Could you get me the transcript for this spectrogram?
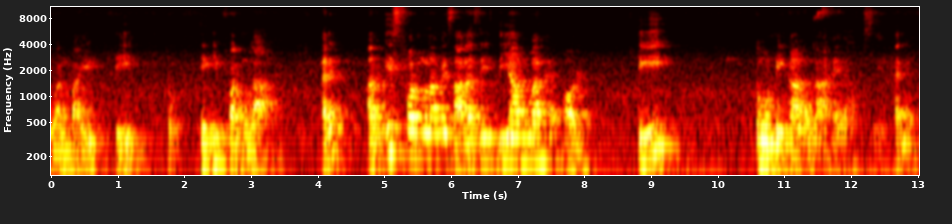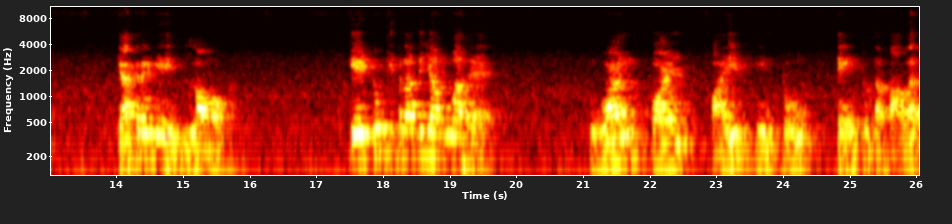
one by T two यही फॉर्मूला है। है ना? अब इस फॉर्मूला में सारा चीज़ दिया हुआ है और टी टू निकालना है आपसे, है? ना क्या करेंगे? लॉग के टू कितना दिया हुआ है? One point five into ten to the power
